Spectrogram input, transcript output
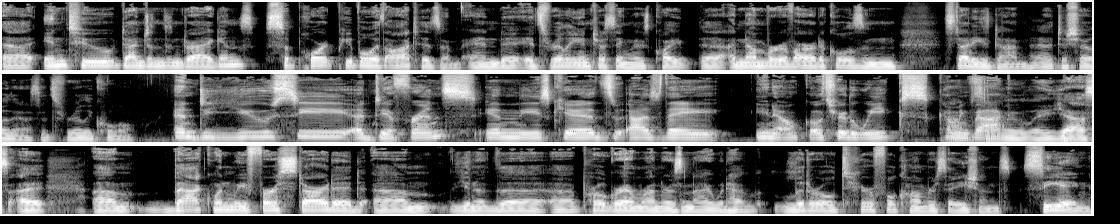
Uh, into Dungeons and Dragons support people with autism. And it's really interesting. There's quite a number of articles and studies done to show this. It's really cool. And do you see a difference in these kids as they you know go through the weeks coming Absolutely. back absolutely yes i um, back when we first started um, you know the uh, program runners and i would have literal tearful conversations seeing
